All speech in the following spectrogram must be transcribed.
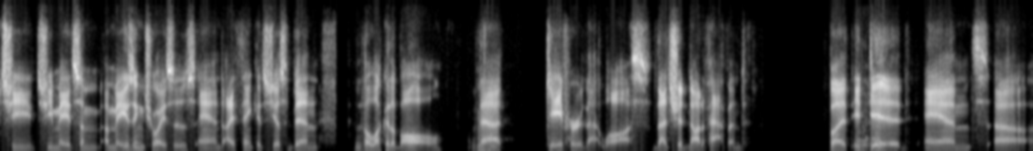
She she made some amazing choices, and I think it's just been the luck of the ball Mhm. that gave her that loss. That should not have happened, but it Mm-mm. did, and uh,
